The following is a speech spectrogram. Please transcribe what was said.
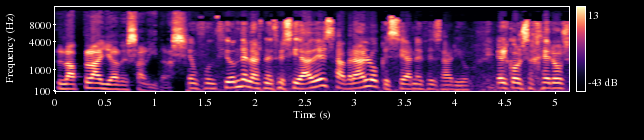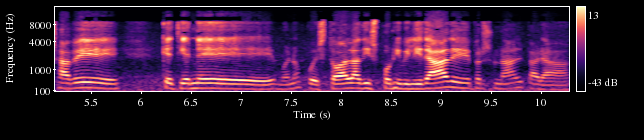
la playa de Salinas. En función de las necesidades habrá lo que sea necesario. El consejero sabe que tiene bueno, pues toda la disponibilidad de personal para,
